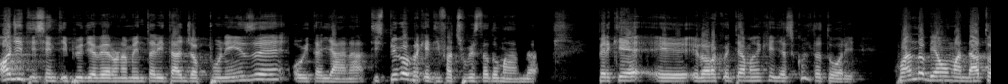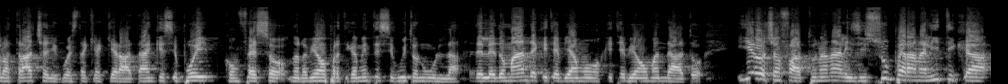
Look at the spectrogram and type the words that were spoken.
Oggi ti senti più di avere una mentalità giapponese o italiana? Ti spiego perché ti faccio questa domanda. Perché, eh, e lo raccontiamo anche agli ascoltatori, quando abbiamo mandato la traccia di questa chiacchierata, anche se poi confesso non abbiamo praticamente seguito nulla delle domande che ti abbiamo, che ti abbiamo mandato, Iro ci ha fatto un'analisi super analitica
